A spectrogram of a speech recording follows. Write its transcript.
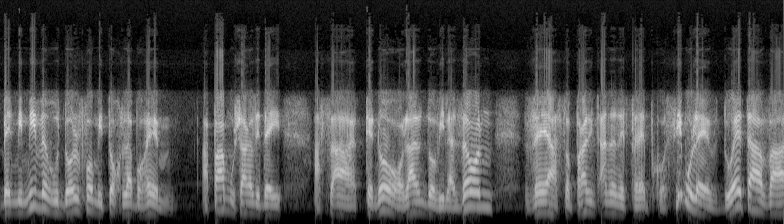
בין מימי ורודולפו מתוך לבוהם? הפעם אושר על ידי הטנור אורלנדו וילזון, והסופרנית אנה נטרפקו. שימו לב, דואט אהבה,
